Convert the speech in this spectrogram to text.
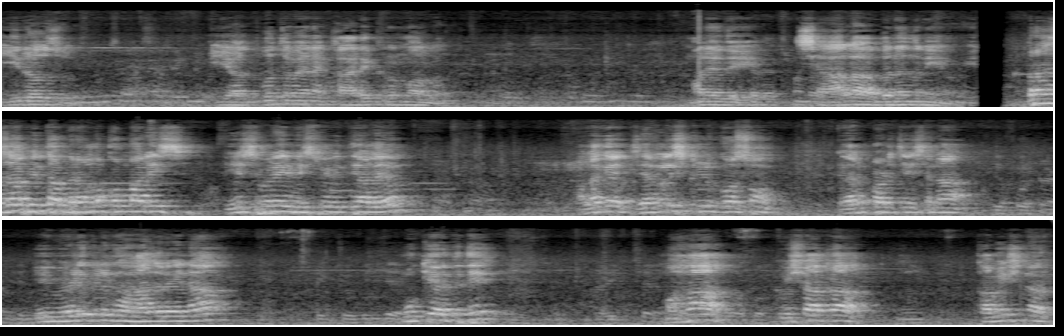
ఈరోజు ఈ రోజు ఈ అద్భుతమైన కార్యక్రమంలో అనేది చాలా అభినందనీయం. ప్రజాపిత బ్రహ్మకుమారి ఈశ్వరి విశ్వవిద్యాలయం అలాగే జర్నలిస్టుల కోసం ఏర్పాటు చేసిన ఈ వేడుకలకు హాజరైన ముఖ్య అతిథి మహా విశాఖ కమిషనర్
